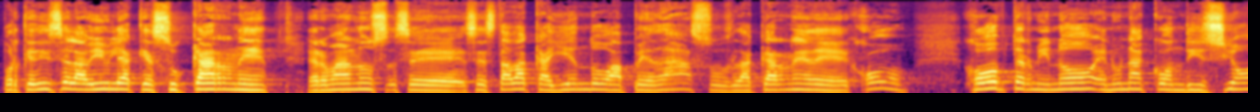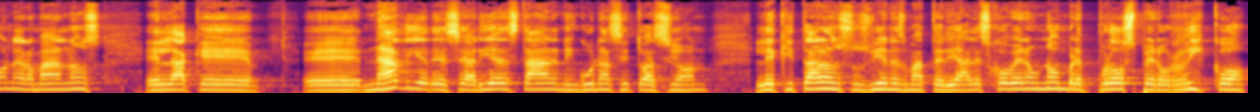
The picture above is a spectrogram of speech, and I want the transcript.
porque dice la Biblia que su carne, hermanos, se, se estaba cayendo a pedazos, la carne de Job. Job terminó en una condición, hermanos, en la que eh, nadie desearía estar en ninguna situación. Le quitaron sus bienes materiales. Job era un hombre próspero, rico.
